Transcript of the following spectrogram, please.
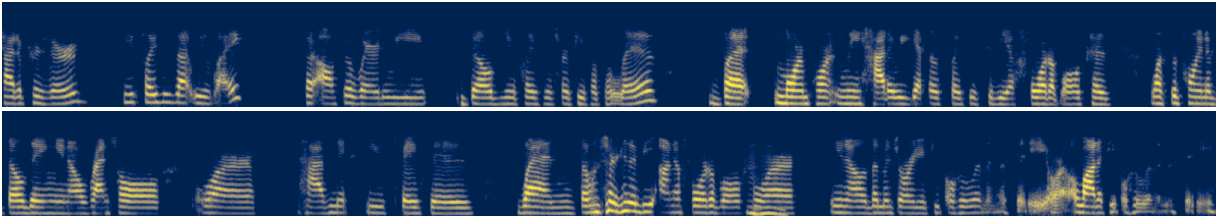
how to preserve these places that we like but also where do we build new places for people to live. But more importantly how do we get those places to be affordable? Because what's the point of building, you know, rental or have mixed use spaces when those are going to be unaffordable for, mm-hmm. You know, the majority of people who live in the city or a lot of people who live in the city.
